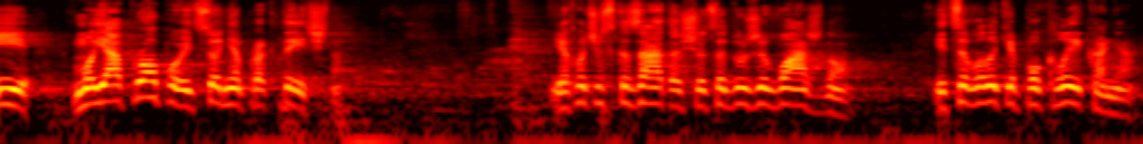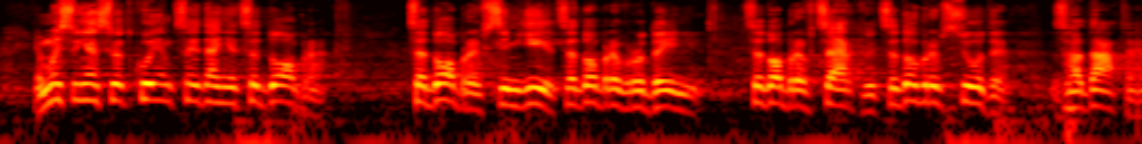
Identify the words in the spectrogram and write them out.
І моя проповідь сьогодні практична. Я хочу сказати, що це дуже важно. І це велике покликання. І ми сьогодні святкуємо цей день, і це добре. Це добре в сім'ї, це добре в родині, це добре в церкві, це добре всюди згадати.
